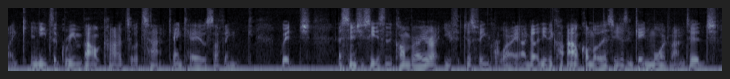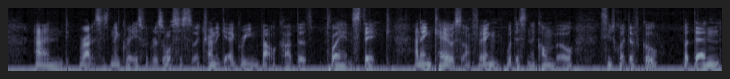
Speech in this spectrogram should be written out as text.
like it needs a green battle card to attack NKOs. I think, which as soon as you see this in the combo, you're right, you just think, right, I'm gonna need to out combo this so he doesn't gain more advantage. And Raditz isn't the greatest with resources, so like trying to get a green battle card to play and stick and NKO something with this in the combo seems quite difficult. But then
